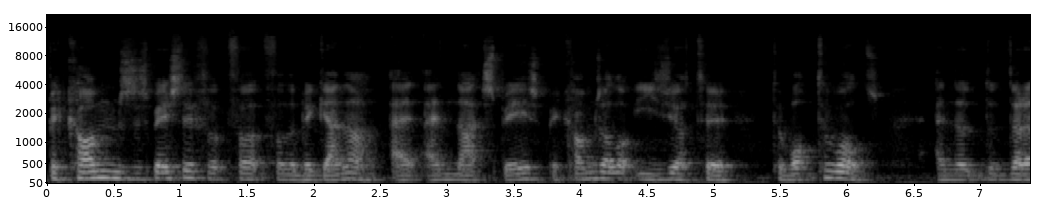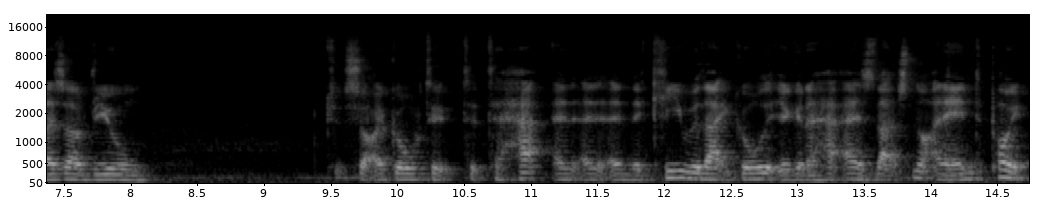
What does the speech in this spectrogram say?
becomes especially for, for, for the beginner in, in that space becomes a lot easier to to work towards. And the, the, there is a real sort of goal to, to, to hit and, and, and the key with that goal that you're going to hit is that's not an end point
